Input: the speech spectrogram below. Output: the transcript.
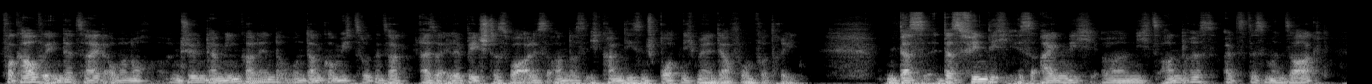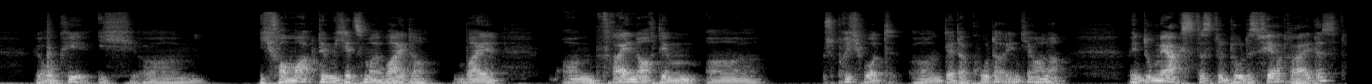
Verkaufe in der Zeit aber noch einen schönen Terminkalender und dann komme ich zurück und sage, also Elevage, das war alles anders, ich kann diesen Sport nicht mehr in der Form vertreten. Das, das finde ich, ist eigentlich äh, nichts anderes, als dass man sagt, ja, okay, ich, ähm, ich vermarkte mich jetzt mal weiter, weil ähm, frei nach dem äh, Sprichwort äh, der Dakota-Indianer, wenn du merkst, dass du ein totes Pferd reitest,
